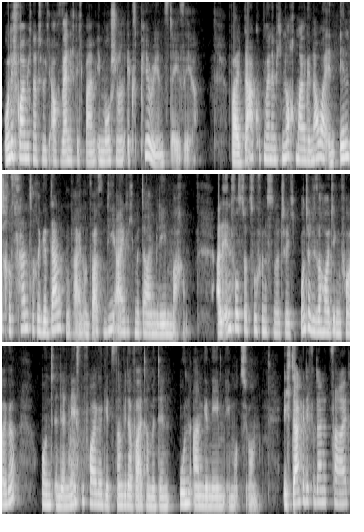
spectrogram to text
Und ich freue mich natürlich auch, wenn ich dich beim Emotional Experience Day sehe. Weil da gucken wir nämlich nochmal genauer in interessantere Gedanken rein und was die eigentlich mit deinem Leben machen. Alle Infos dazu findest du natürlich unter dieser heutigen Folge. Und in der nächsten Folge geht es dann wieder weiter mit den unangenehmen Emotionen. Ich danke dir für deine Zeit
